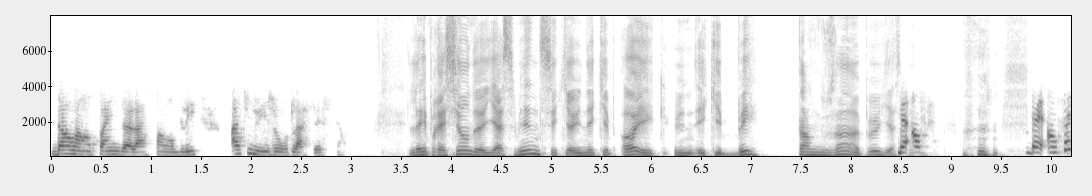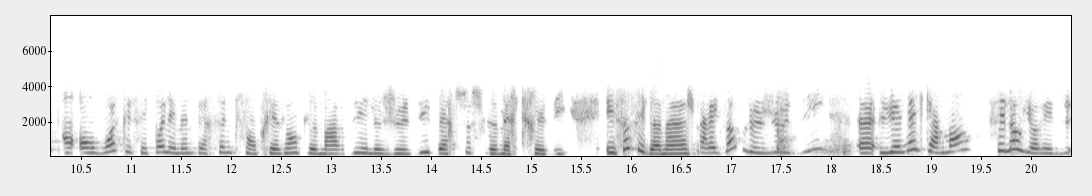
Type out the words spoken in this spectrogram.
dans l'enceinte de l'Assemblée à tous les jours de la session. L'impression de Yasmine, c'est qu'il y a une équipe A et une équipe B. Parle-nous-en un peu, Yasmine. ben, en fait, on, voit que c'est pas les mêmes personnes qui sont présentes le mardi et le jeudi versus le mercredi. Et ça, c'est dommage. Par exemple, le jeudi, euh, Lionel Carman c'est là où il aurait dû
